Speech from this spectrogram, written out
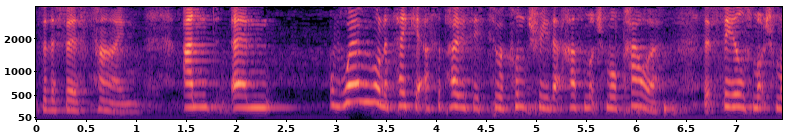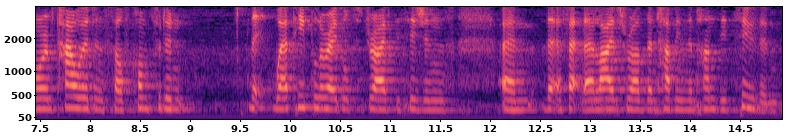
for the first time. And um, where we want to take it, I suppose, is to a country that has much more power, that feels much more empowered and self confident, that where people are able to drive decisions um, that affect their lives rather than having them handed to them.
